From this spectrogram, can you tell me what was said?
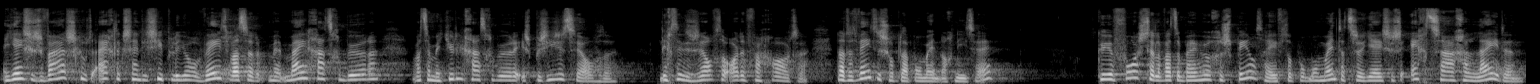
En Jezus waarschuwt eigenlijk zijn discipelen, joh, weet wat er met mij gaat gebeuren, wat er met jullie gaat gebeuren, is precies hetzelfde. Ligt in dezelfde orde van grootte. Nou, dat weten ze op dat moment nog niet, hè? Kun je je voorstellen wat er bij hun gespeeld heeft op het moment dat ze Jezus echt zagen lijden?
